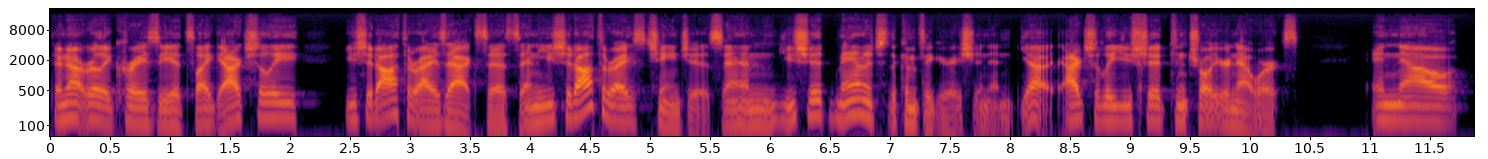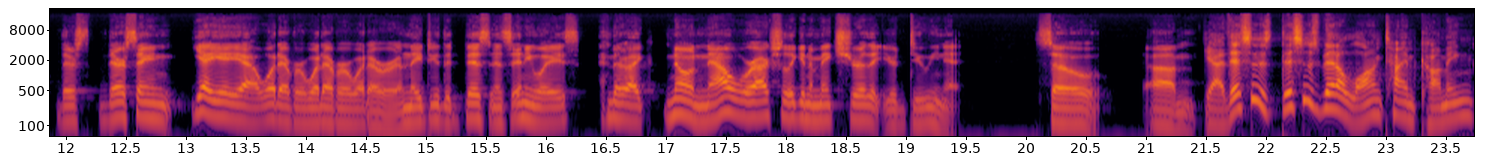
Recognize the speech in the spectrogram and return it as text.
they're not really crazy. It's like actually you should authorize access and you should authorize changes and you should manage the configuration and yeah, actually you should control your networks. And now they're they're saying yeah yeah yeah whatever whatever whatever and they do the business anyways and they're like no now we're actually going to make sure that you're doing it. So um, yeah, this is this has been a long time coming.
